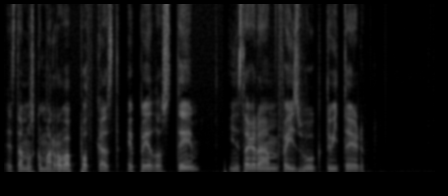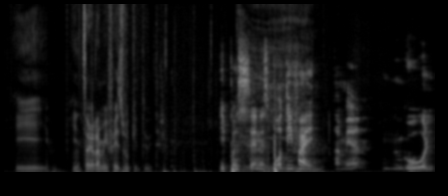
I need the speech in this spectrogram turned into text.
Estamos como arroba podcast EP2T. Instagram, Facebook, Twitter. Y Instagram y Facebook y Twitter. Y pues en Y- Spotify también, en Google.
